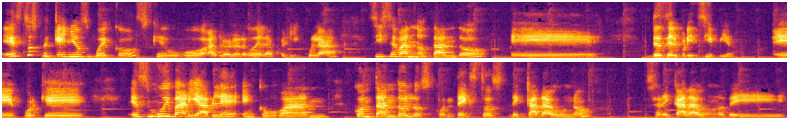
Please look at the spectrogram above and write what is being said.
estos pequeños huecos que hubo a lo largo de la película sí se van notando eh, desde el principio, eh, porque es muy variable en cómo van contando los contextos de cada uno, o sea, de cada uno de,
